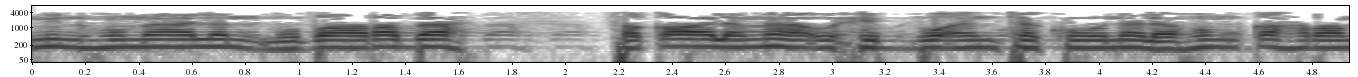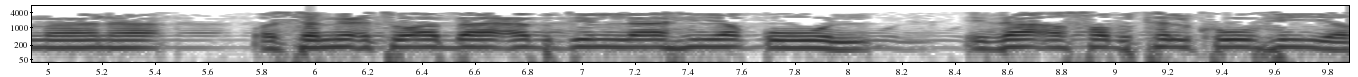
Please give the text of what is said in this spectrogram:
منه مالا مضاربة فقال ما أحب أن تكون لهم قهرمانا. وسمعت أبا عبد الله يقول إذا أصبت الكوفي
